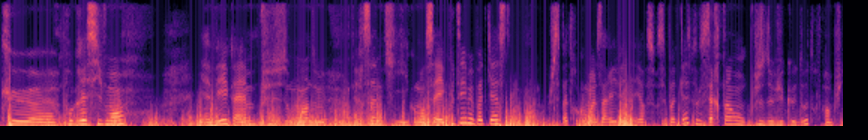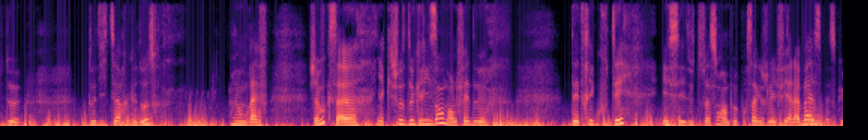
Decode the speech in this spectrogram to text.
que euh, progressivement, il y avait quand même plus ou moins de personnes qui commençaient à écouter mes podcasts. Je sais pas trop comment elles arrivaient d'ailleurs sur ces podcasts, parce que certains ont plus de vues que d'autres, enfin plus d'auditeurs que d'autres. Mais bon, bref, j'avoue que ça, il y a quelque chose de grisant dans le fait d'être écouté, et c'est de toute façon un peu pour ça que je l'ai fait à la base, parce que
